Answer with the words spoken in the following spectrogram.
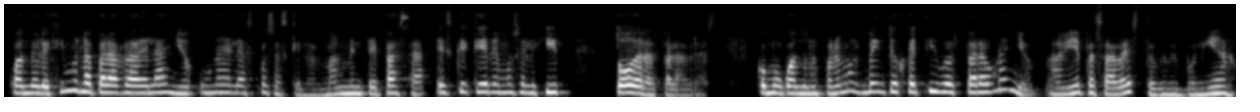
Cuando elegimos la palabra del año, una de las cosas que normalmente pasa es que queremos elegir todas las palabras. Como cuando nos ponemos 20 objetivos para un año. A mí me pasaba esto, que me ponía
